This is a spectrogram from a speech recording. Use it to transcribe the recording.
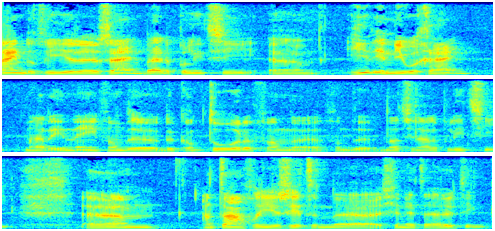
Fijn dat we hier eh, zijn bij de politie uh, hier in Nieuwegein, maar in een van de, de kantoren van, uh, van de Nationale Politie. Um, aan tafel hier zitten uh, Jeannette Heutink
